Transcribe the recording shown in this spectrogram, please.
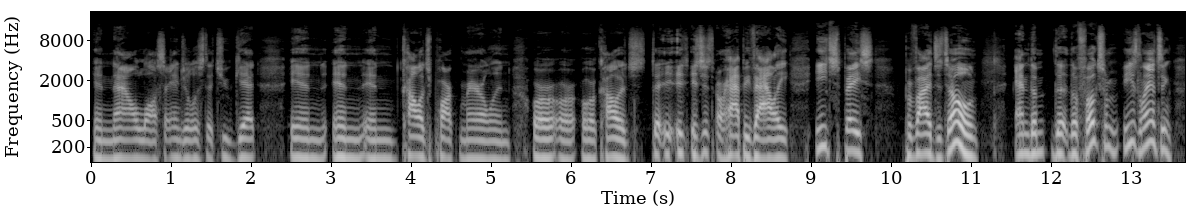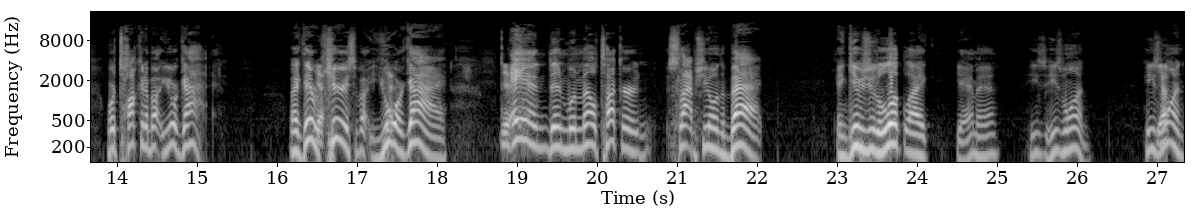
in now Los Angeles, that you get in in in College Park, Maryland, or or, or College. It, it's just or Happy Valley. Each space provides its own, and the the, the folks from East Lansing were talking about your guy, like they were curious about your guy, and then when Mel Tucker slaps you on the back and gives you the look like, yeah, man, he's he's won. He's Yep. won.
